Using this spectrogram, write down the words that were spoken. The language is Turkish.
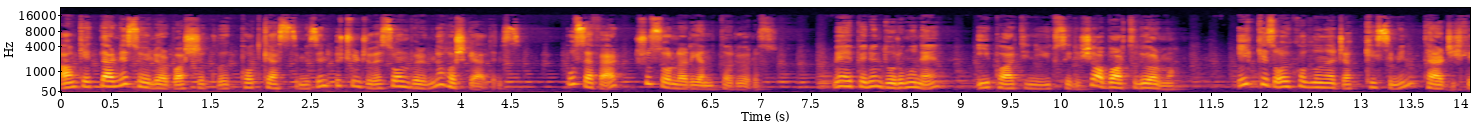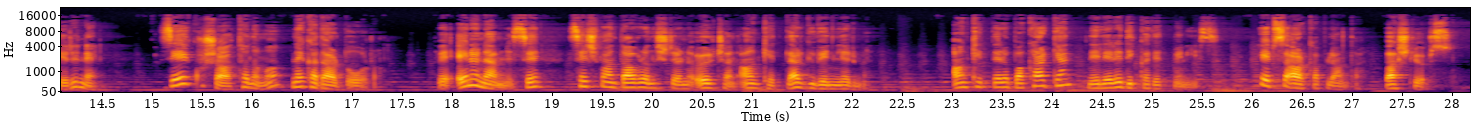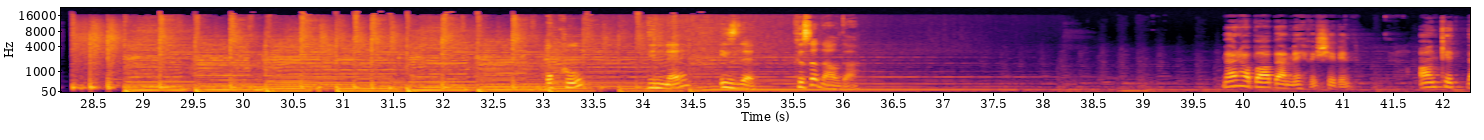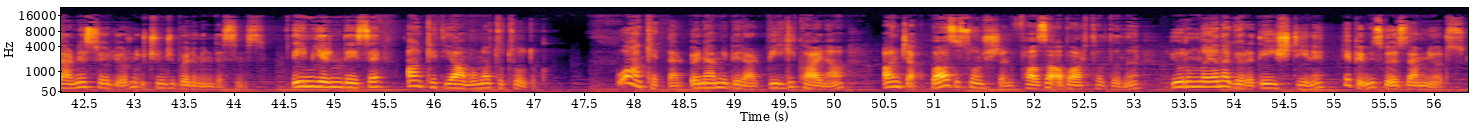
Anketler Ne Söylüyor başlıklı podcastimizin 3. ve son bölümüne hoş geldiniz. Bu sefer şu soruları yanıt arıyoruz. MHP'nin durumu ne? İyi Parti'nin yükselişi abartılıyor mu? İlk kez oy kullanacak kesimin tercihleri ne? Z kuşağı tanımı ne kadar doğru? Ve en önemlisi seçmen davranışlarını ölçen anketler güvenilir mi? Anketlere bakarken nelere dikkat etmeliyiz? Hepsi arka planda. Başlıyoruz. Oku, dinle, izle. Kısa Dalga. Merhaba ben Mehve Şevin. Anketler ne söylüyorun 3. bölümündesiniz. Deyim yerindeyse anket yağmuruna tutulduk. Bu anketler önemli birer bilgi kaynağı ancak bazı sonuçların fazla abartıldığını, yorumlayana göre değiştiğini hepimiz gözlemliyoruz.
